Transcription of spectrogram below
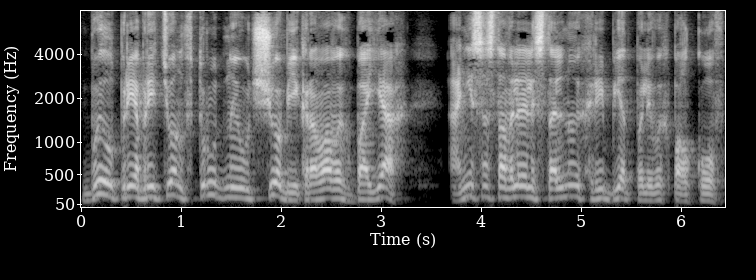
был приобретен в трудной учебе и кровавых боях. Они составляли стальной хребет полевых полков.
